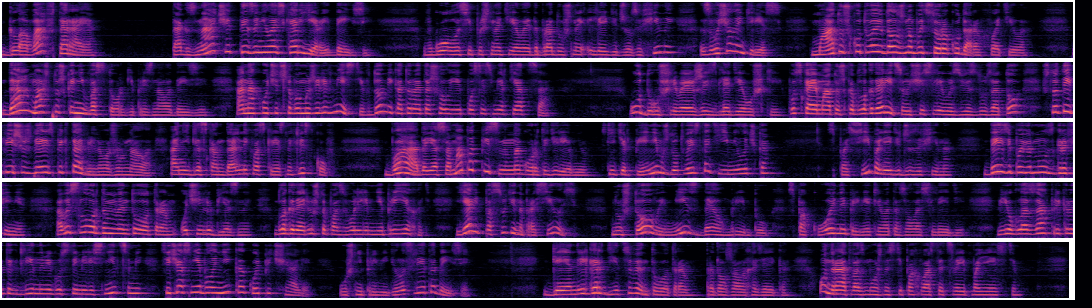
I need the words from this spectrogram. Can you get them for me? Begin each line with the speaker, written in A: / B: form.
A: Глава вторая. «Так значит, ты занялась карьерой, Дейзи?» В голосе пышнотелой добродушной леди Джозефины звучал интерес. «Матушку твою, должно быть, сорок ударов хватило». «Да, матушка не в восторге», — признала Дейзи. «Она хочет, чтобы мы жили вместе, в доме, который отошел ей после смерти отца. Удушливая жизнь для девушки. Пускай матушка благодарит свою счастливую звезду за то, что ты пишешь для респектабельного журнала, а не для скандальных воскресных листков. Ба, да я сама подписана на город и деревню. С нетерпением жду твои статьи, милочка. Спасибо, леди Джозефина. Дейзи повернулась к графине. А вы с лордом Вентуотером очень любезны. Благодарю, что позволили мне приехать. Я ведь, по сути, напросилась. «Ну что вы, мисс Делмримпл!» — спокойно и приветливо отозвалась леди. В ее глазах, прикрытых длинными густыми ресницами, сейчас не было никакой печали. Уж не привиделась ли это Дейзи? «Генри гордится Вентуотером», — продолжала хозяйка. «Он рад возможности похвастать своим поместьем».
